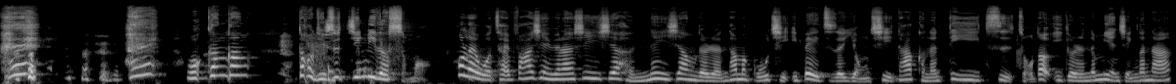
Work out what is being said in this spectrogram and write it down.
嘿。哎，我刚刚到底是经历了什么？后来我才发现，原来是一些很内向的人，他们鼓起一辈子的勇气，他可能第一次走到一个人的面前，跟他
